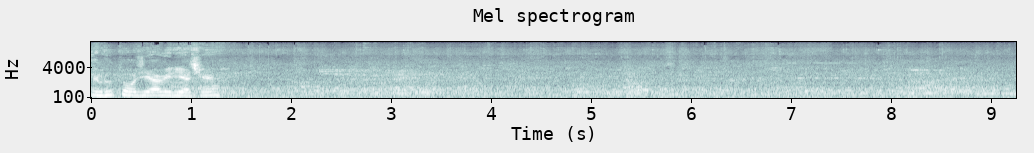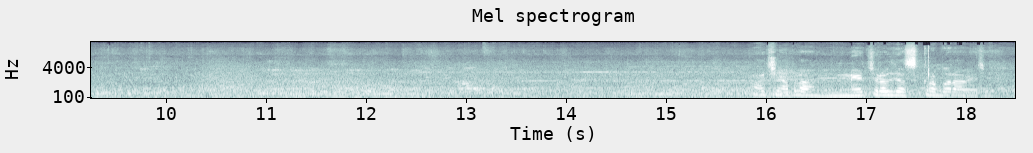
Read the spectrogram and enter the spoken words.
ખેડૂતો હજી આવી રહ્યા છે. આ છે આપણા નેચરલ જે સ્ક્રબર આવે છે.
